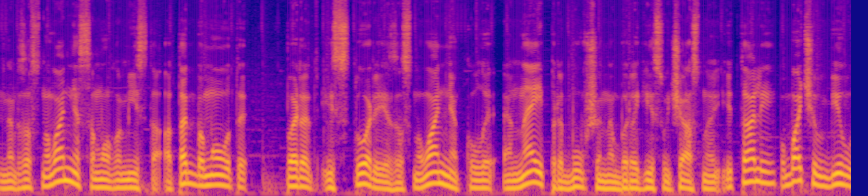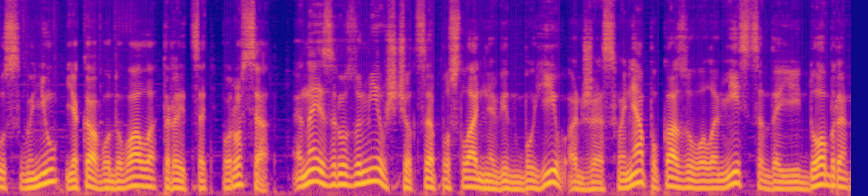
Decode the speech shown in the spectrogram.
не в заснування самого міста, а так би мовити. Перед історії заснування, коли Еней, прибувши на береги сучасної Італії, побачив білу свиню, яка годувала 30 поросят. Еней зрозумів, що це послання від богів, адже свиня показувала місце, де їй добре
